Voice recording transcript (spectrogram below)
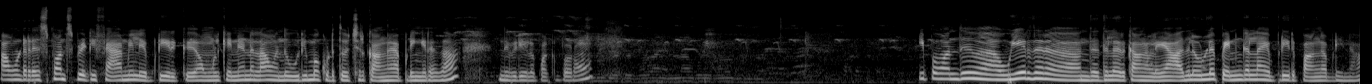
அவங்களோட ரெஸ்பான்சிபிலிட்டி ஃபேமிலியில் எப்படி இருக்குது அவங்களுக்கு என்னென்னலாம் வந்து உரிமை கொடுத்து வச்சுருக்காங்க அப்படிங்கிறதான் இந்த வீடியோவில் பார்க்க போகிறோம் இப்போ வந்து உயர்தர அந்த இதில் இருக்காங்க இல்லையா அதில் உள்ள பெண்கள்லாம் எப்படி இருப்பாங்க அப்படின்னா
